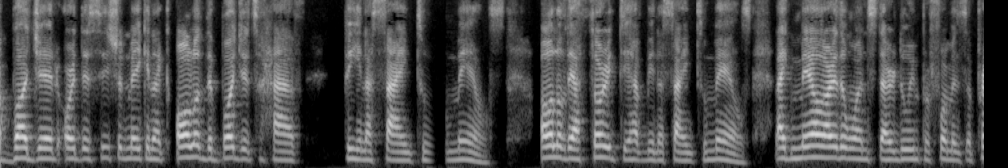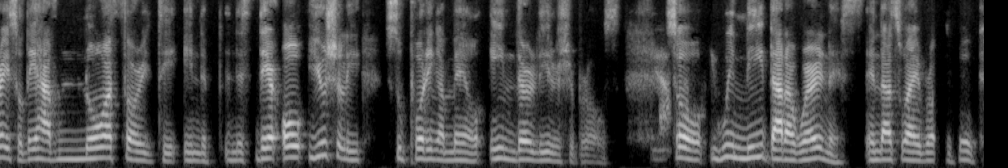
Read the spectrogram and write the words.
a budget or decision making like all of the budgets have been assigned to males. All of the authority have been assigned to males. Like male are the ones that are doing performance appraisal. They have no authority in the in this they're all usually supporting a male in their leadership roles. Yeah. so we need that awareness and that's why i wrote the book.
